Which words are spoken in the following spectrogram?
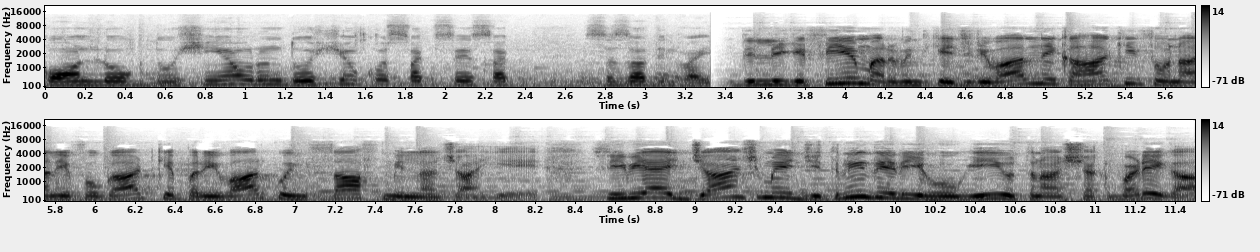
कौन लोग दोषी हैं और उन दोषियों को सख्त से सख्त सजा दिलवाई दिल्ली के सीएम अरविंद केजरीवाल ने कहा कि सोनाली फोगाट के परिवार को इंसाफ मिलना चाहिए। सीबीआई जाँच में जितनी देरी होगी, उतना शक बढ़ेगा।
